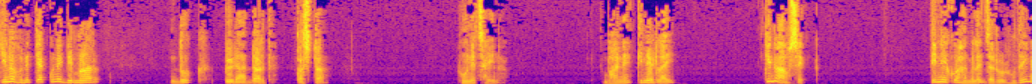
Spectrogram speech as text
किनभने त्यहाँ कुनै बिमार दुख पीड़ा दर्द कष्ट हुने छैन। भने तिनीहरूलाई किन आवश्यक? तिनीहरूको हामीलाई जरूर हुँदैन।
